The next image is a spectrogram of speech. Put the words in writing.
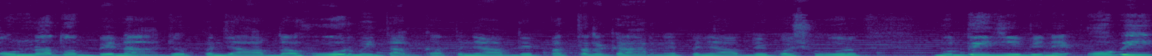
ਉਹਨਾਂ ਤੋਂ ਬਿਨਾ ਜੋ ਪੰਜਾਬ ਦਾ ਹੋਰ ਵੀ ਤਬਕਾ, ਪੰਜਾਬ ਦੇ ਪੱਤਰਕਾਰ ਨੇ, ਪੰਜਾਬ ਦੇ ਕੁਝ ਹੋਰ ਬੁੱਧੀਜੀਵੀ ਨੇ, ਉਹ ਵੀ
